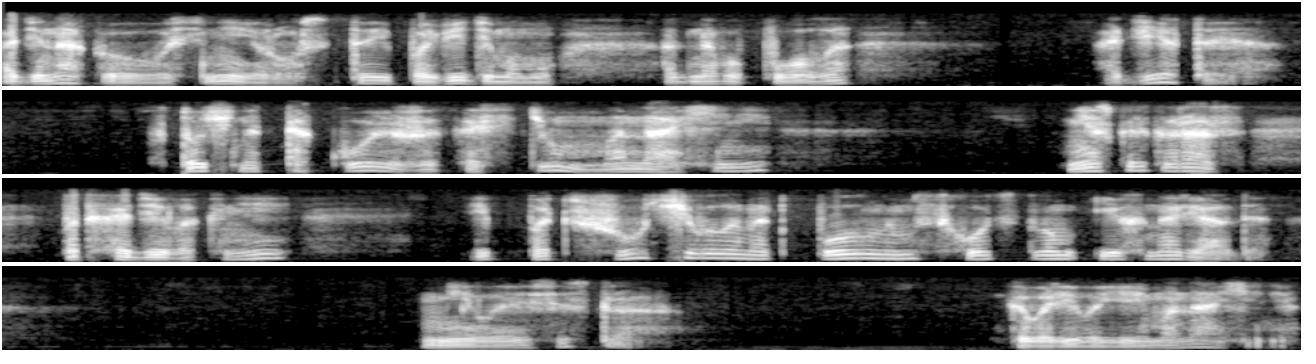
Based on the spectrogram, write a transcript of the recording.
одинакового с ней роста и, по-видимому, одного пола, одетая в точно такой же костюм монахини, несколько раз подходила к ней и подшучивала над полным сходством их наряда. «Милая сестра», — говорила ей монахиня,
